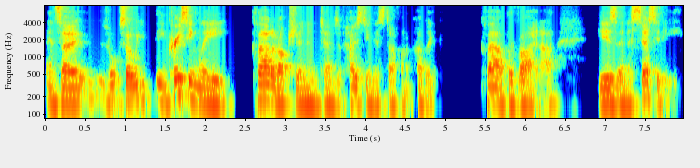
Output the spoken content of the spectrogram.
And so, so increasingly, cloud adoption in terms of hosting this stuff on a public cloud provider is a necessity,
